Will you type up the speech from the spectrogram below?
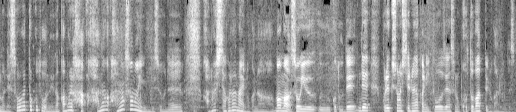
でもね、そういったことをね、なんかあんまり話さないんですよね。話したがらないのかな。まあまあ、そういうことで、で、コレクションしてる中に当然その言葉っていうのがあるんです。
